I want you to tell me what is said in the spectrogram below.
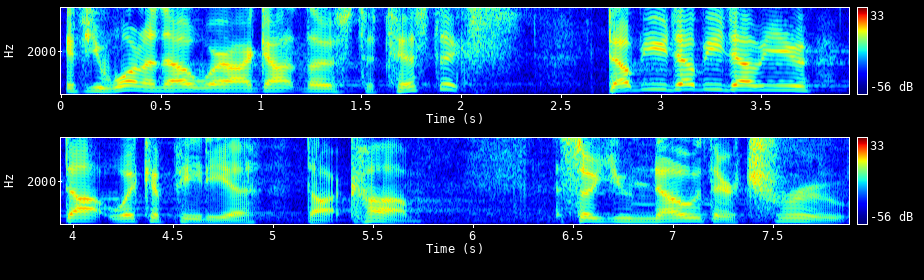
if you want to know where I got those statistics, www.wikipedia.com so you know they're true.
